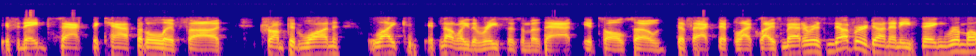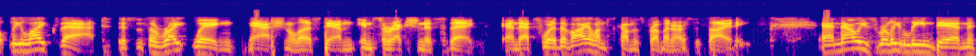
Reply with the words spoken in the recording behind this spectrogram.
If they'd sacked the Capitol, if uh, Trump had won, like it's not only the racism of that, it's also the fact that Black Lives Matter has never done anything remotely like that. This is a right wing nationalist and insurrectionist thing. And that's where the violence comes from in our society. And now he's really leaned in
